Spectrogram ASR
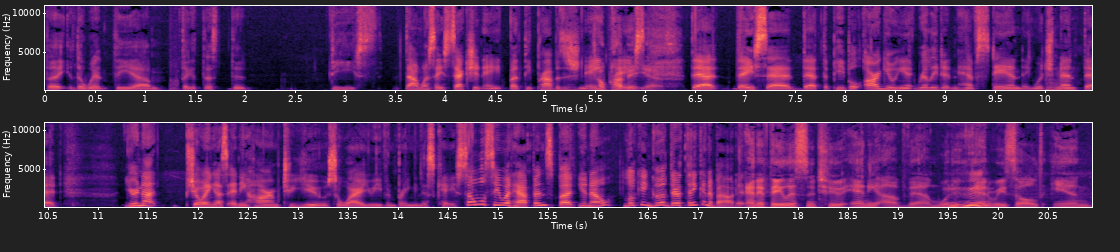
the the the the um, the, the, the the I want to say Section 8, but the Proposition 8 Oh, Prop 8, case, yes. that they said that the people arguing it really didn't have standing, Mm-hmm. which meant that you're not showing us any harm to you, so why are you even bringing this case? So we'll see what happens, but you know, looking good, they're thinking about it. And if they listen to any of them, would Mm-hmm. it then result in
